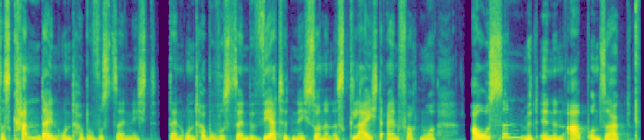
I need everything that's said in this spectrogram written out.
Das kann dein Unterbewusstsein nicht. Dein Unterbewusstsein bewertet nicht, sondern es gleicht einfach nur außen mit innen ab und sagt,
